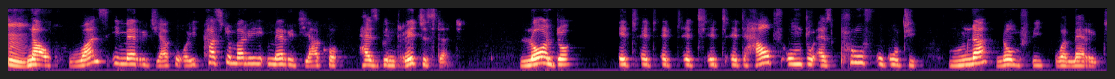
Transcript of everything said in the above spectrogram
Mm. now once i-marriage yakho or i-customary marriage yakho has been registered nto it, it, it, it, it, it helps umntu as proof ukuthi mna nomfi were married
